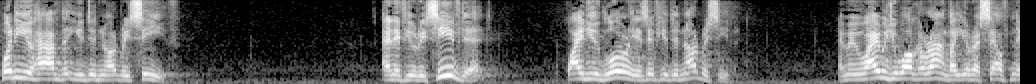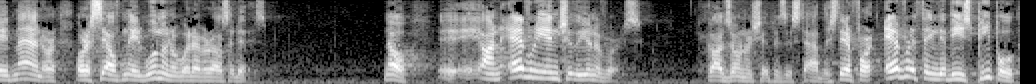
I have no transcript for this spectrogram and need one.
What do you have that you did not receive? And if you received it, why do you glory as if you did not receive it? I mean, why would you walk around like you're a self made man or, or a self made woman or whatever else it is? No, eh, on every inch of the universe, God's ownership is established. Therefore, everything that these people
